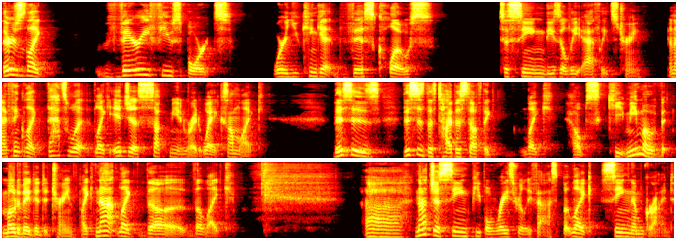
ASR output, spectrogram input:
There's like very few sports where you can get this close to seeing these elite athletes train. And I think like that's what like it just sucked me in right away cuz I'm like this is this is the type of stuff that like helps keep me mov- motivated to train. Like not like the the like uh not just seeing people race really fast, but like seeing them grind.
